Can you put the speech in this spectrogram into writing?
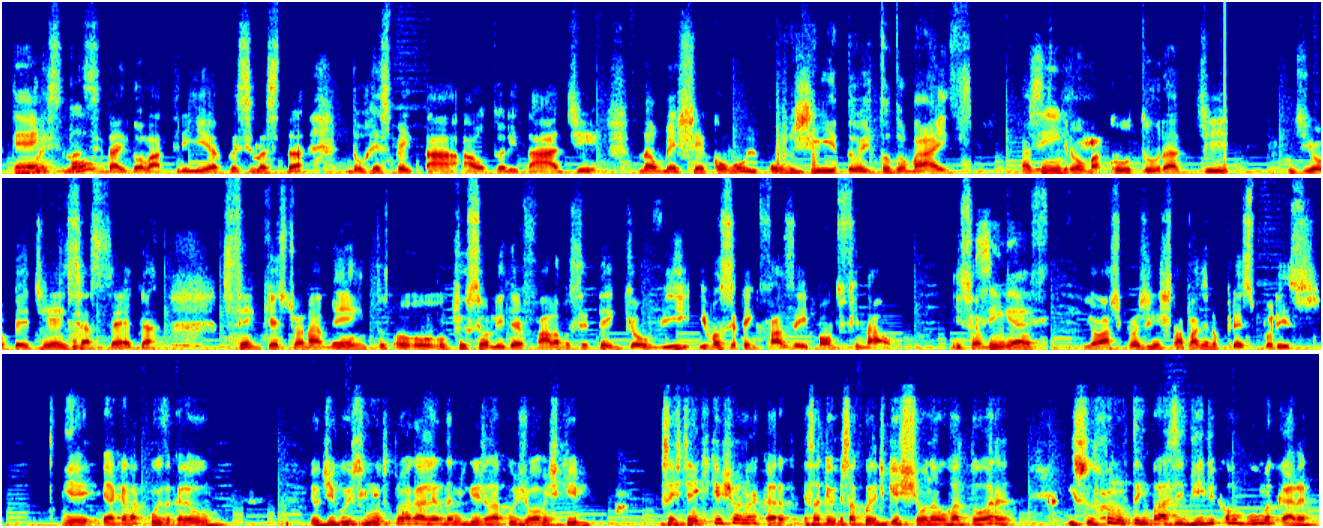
Tem. Com esse lance Pô. da idolatria, com esse lance da, do respeitar a autoridade, não mexer com o ungido e tudo mais. A gente Sim. criou uma cultura de, de obediência cega sem questionamento. O, o que o seu líder fala, você tem que ouvir e você tem que fazer e ponto final. Isso é Sim, muito. É. E eu acho que hoje a gente está pagando preço por isso. E é aquela coisa, cara. Eu, eu digo isso muito para a galera da minha igreja lá, para os jovens, que vocês têm que questionar, cara. Essa, essa coisa de questiona ou adora, isso não tem base bíblica alguma, cara.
